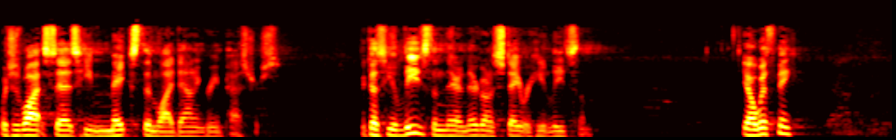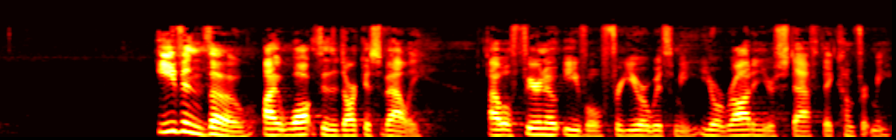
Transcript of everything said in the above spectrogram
which is why it says he makes them lie down in green pastures. Because he leads them there and they're going to stay where he leads them. Y'all with me? Even though I walk through the darkest valley, I will fear no evil, for you are with me. Your rod and your staff, they comfort me.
